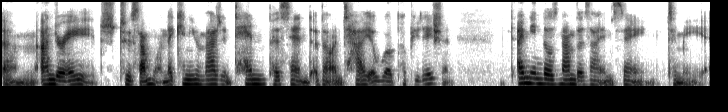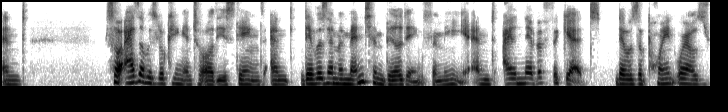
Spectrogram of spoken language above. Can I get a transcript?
um, underage to someone. Like, can you imagine 10% of our entire world population? I mean, those numbers are insane to me. And so as i was looking into all these things and there was a momentum building for me and i'll never forget there was a point where i was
